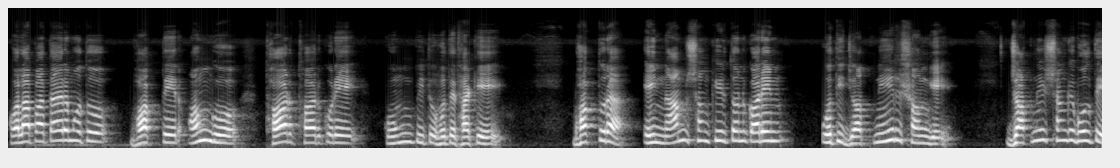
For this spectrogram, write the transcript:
কলাপাতার মতো ভক্তের অঙ্গ থর থর করে কম্পিত হতে থাকে। ভক্তরা এই নাম সংকীর্তন করেন অতি যত্নের সঙ্গে। যত্নের সঙ্গে বলতে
